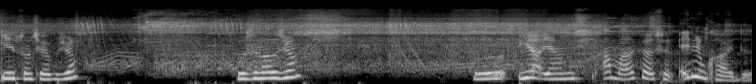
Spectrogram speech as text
Gelip sonra çarpacağım. Hızını alacağım. Sonra... Ya yanlış ama arkadaşlar elim kaydı.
